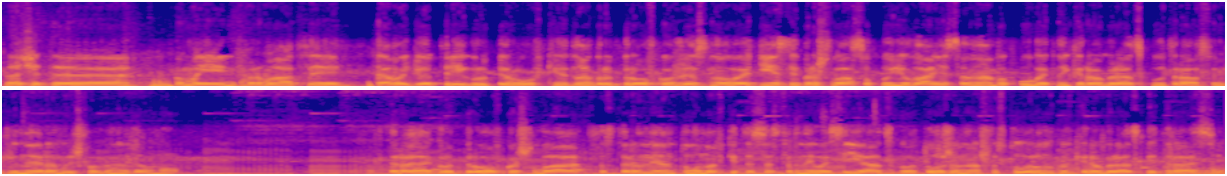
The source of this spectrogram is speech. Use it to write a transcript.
значит, э, по моей информации, там идет три группировки. Одна группировка уже с Новой Одессы прошла Сухую Еланец, она выходит на Кировоградскую трассу. Уже, наверное, вышла бы она давно. Вторая группировка шла со стороны Антоновки, то со стороны Васиятского, тоже в нашу сторону по Кировградской трассе.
